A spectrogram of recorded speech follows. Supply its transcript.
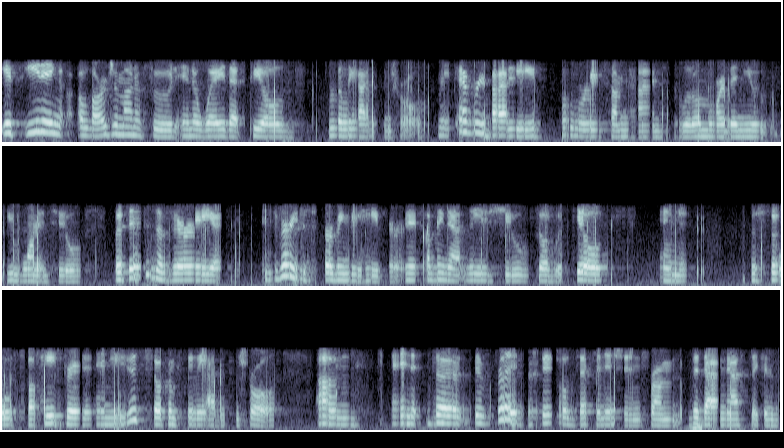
it's eating a large amount of food in a way that feels really out of control. I mean, everybody overeats sometimes a little more than you you wanted to, but this is a very it's a very disturbing behavior. It's something that leaves you filled with guilt and the soul self hatred, and you just feel completely out of control. Um, and the, the really official definition from the Diagnostic and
